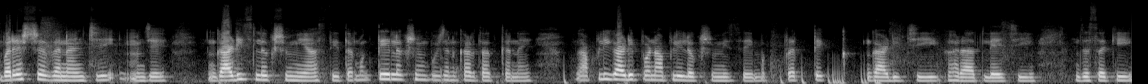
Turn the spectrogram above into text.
बऱ्याचशा जणांची म्हणजे गाडीच लक्ष्मी असती तर मग ते लक्ष्मीपूजन करतात का नाही? आपली गाडी पण आपली लक्ष्मीच आहे. मग प्रत्येक गाडीची घरातल्याची जसं की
